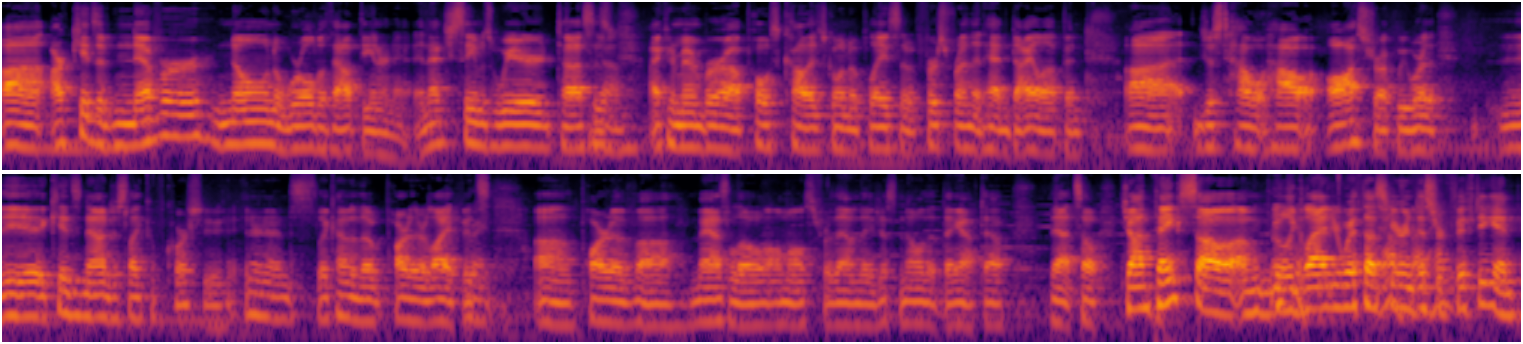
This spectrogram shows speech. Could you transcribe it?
uh, our kids have never known a world without the internet, and that just seems weird to us. Yeah. I can remember uh, post college going to a place, a first friend that had dial up, and uh, just how how awestruck we were. The kids now just like, of course, you internet's the kind of the part of their life. It's uh, part of uh, Maslow almost for them. They just know that they have to have that. So, John, thanks. Uh, I'm really you. glad you're with us Yeah, here in District fun. 50, and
